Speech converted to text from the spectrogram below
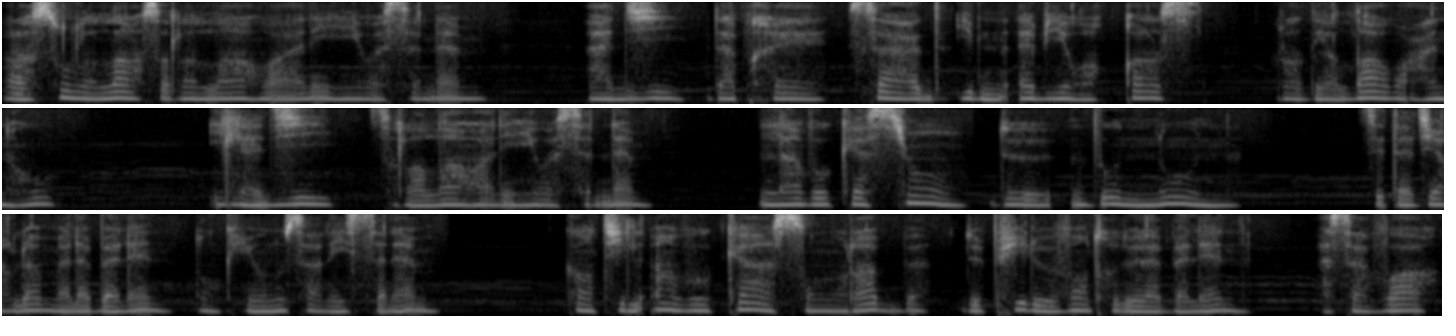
Rasulallah sallallahu alayhi wa sallam a dit, d'après Saad ibn Abi Waqqas, radiallahu anhu, il a dit, sallallahu alayhi wa sallam, l'invocation de Dhunnun, c'est-à-dire l'homme à la baleine, donc Yunus alayhi salam, quand il invoqua son Rabb depuis le ventre de la baleine, à savoir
